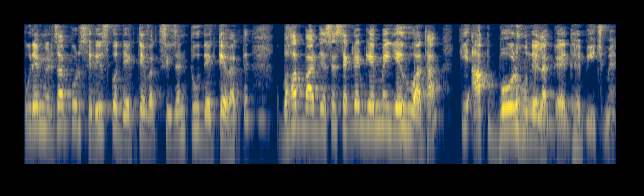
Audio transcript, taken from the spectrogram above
पूरे मिर्जापुर सीरीज़ को देखते वक्त सीज़न टू देखते वक्त, बहुत बार जैसे सेक्रेट गेम में ये हुआ था कि आप बोर होने लग गए थे बीच में।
